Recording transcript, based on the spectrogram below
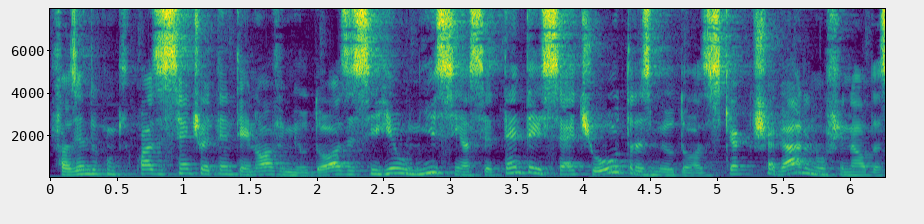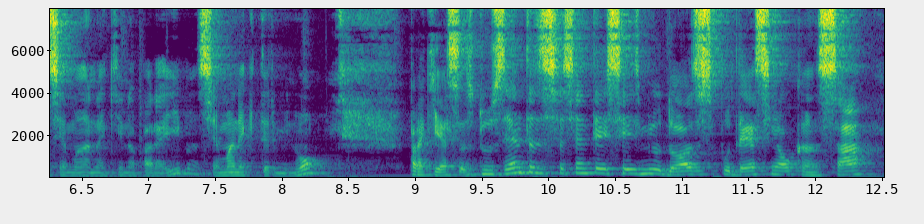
fazendo com que quase 189 mil doses se reunissem a 77 outras mil doses que chegaram no final da semana aqui na Paraíba, semana que terminou, para que essas 266 mil doses pudessem alcançar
